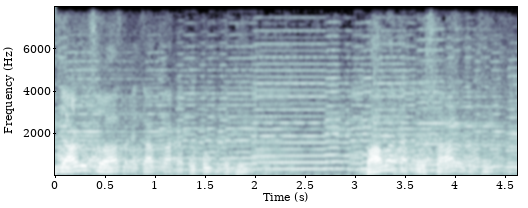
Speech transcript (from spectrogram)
જાણું છું આપણે કાકાના કુટુંબ નથી બાબાના ગોસાળ નથી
